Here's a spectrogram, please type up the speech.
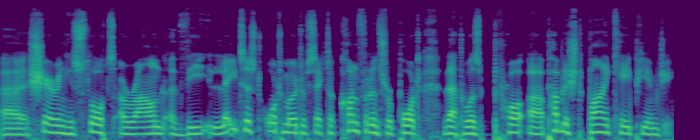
uh, sharing his thoughts around the latest automotive sector confidence report that was pro- uh, published by KPMG.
